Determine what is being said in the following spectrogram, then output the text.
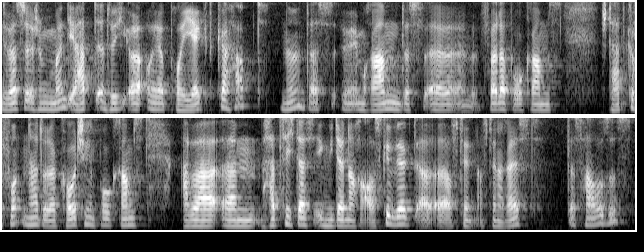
du hast ja schon gemeint, ihr habt natürlich euer Projekt gehabt, ne, das im Rahmen des äh, Förderprogramms stattgefunden hat oder Coachingprogramms. Aber ähm, hat sich das irgendwie dann auch ausgewirkt äh, auf den, auf den Rest des Hauses?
